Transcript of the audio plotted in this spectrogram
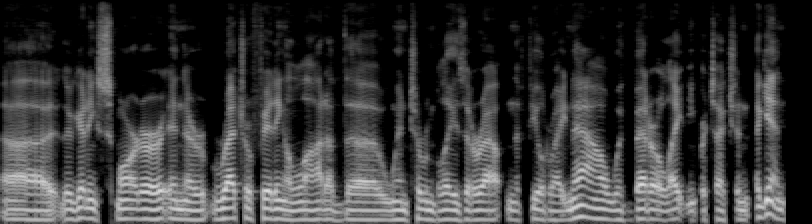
Uh, they're getting smarter and they're retrofitting a lot of the wind turbine blades that are out in the field right now with better lightning protection. Again,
